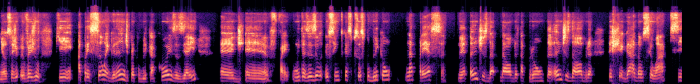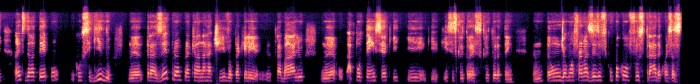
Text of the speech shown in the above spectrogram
Ou seja, eu vejo que a pressão é grande para publicar coisas, e aí é, é, muitas vezes eu, eu, sinto que as pessoas publicam na pressa né, antes da, da obra estar tá pronta, antes da obra ter chegado ao seu ápice, antes dela ter com, conseguido né, trazer para aquela narrativa, para aquele trabalho, né, a potência que, que, que, esse escritor, essa escritora tem. Então, de alguma forma, às vezes eu fico um pouco frustrada com essas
